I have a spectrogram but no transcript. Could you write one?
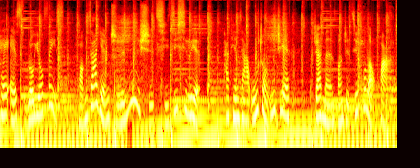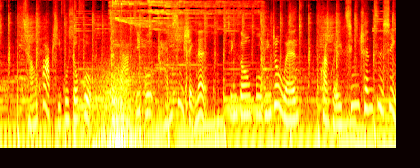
KS Royal Face 皇家颜值逆时奇迹系列，它添加五种 EGF，专门防止肌肤老化，强化皮肤修复，增加肌肤弹性水嫩，轻松抚平皱纹，换回青春自信。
